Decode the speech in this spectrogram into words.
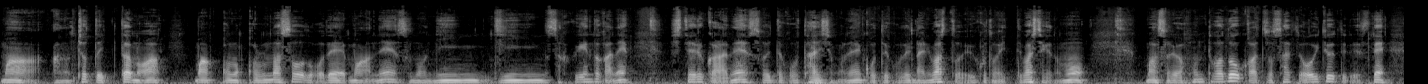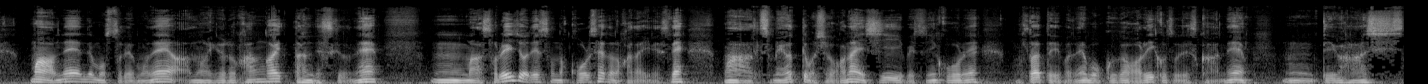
まあ、あの、ちょっと言ったのは、まあ、このコロナ騒動で、まあね、その人人削減とかね、してるからね、そういったこう対処もね、こうということになりますということを言ってましたけども、まあそれは本当かどうかはちょっとさて置いといてですね、まあね、でもそれもね、あの、いろいろ考えたんですけどね、うん、まあ、それ以上で、そのコールセンターの方にですね、まあ、詰め寄ってもしょうがないし、別にこうね、元だと言えばね、僕が悪いことですからね、うん、っていう話、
